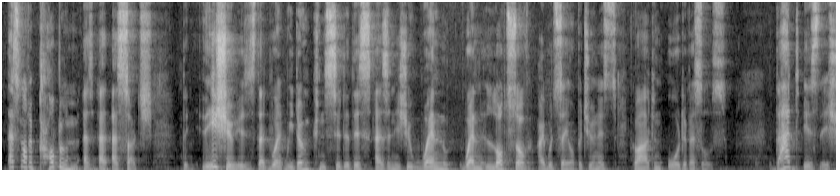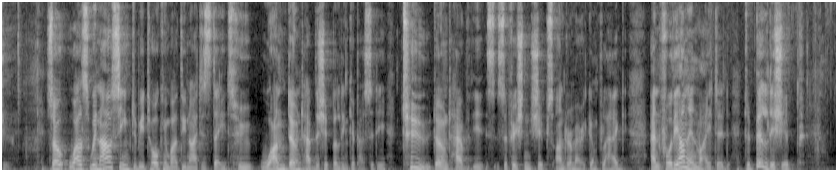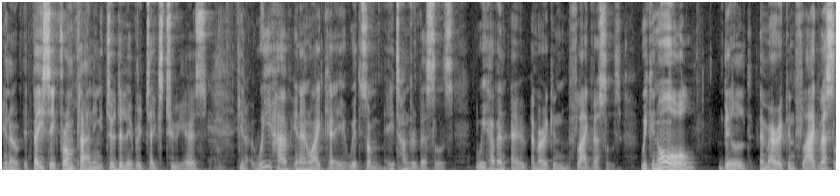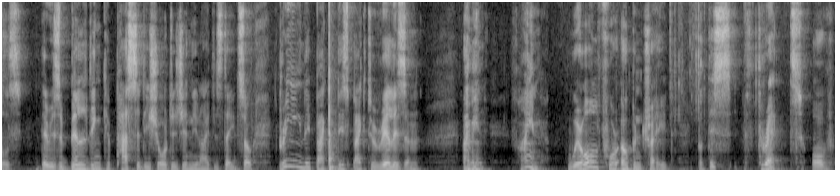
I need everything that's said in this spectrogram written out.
That's not a problem as, as, as such. The, the, issue is that we don't consider this as an issue when, when lots of, I would say, opportunists go out and order vessels. That is the issue. So, whilst we now seem to be talking about the United States, who, one, don't have the shipbuilding capacity, two, don't have sufficient ships under American flag, and for the uninvited, to build a ship you know, it basic from planning to delivery takes two years. You know, we have in NYK with some 800 vessels, we have an uh, American flag vessels. We can all build American flag vessels. There is a building capacity shortage in the United States. So bringing back, this back to realism, I mean, fine, we're all for open trade, but this threat of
